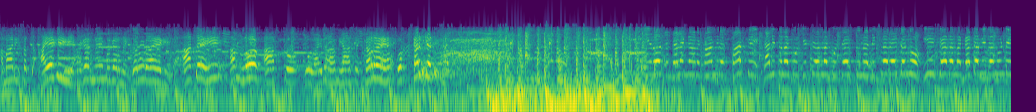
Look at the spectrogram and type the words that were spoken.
हमारी सत्ता आएगी ही अगर नहीं मगर नहीं जरूर आएगी आते ही हम लोग आपको जो वायदा हम यहाँ से कर रहे हैं वो करके दिखाएंगे ఈ రోజు తెలంగాణ కాంగ్రెస్ పార్టీ దళితులకు గిరిజనులకు చేస్తున్న డిక్లరేషన్ ను ఈ చేవెళ్ల గడ్డ మీద నుండి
